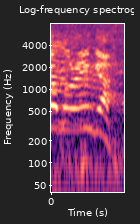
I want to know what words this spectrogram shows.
Got more anger.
